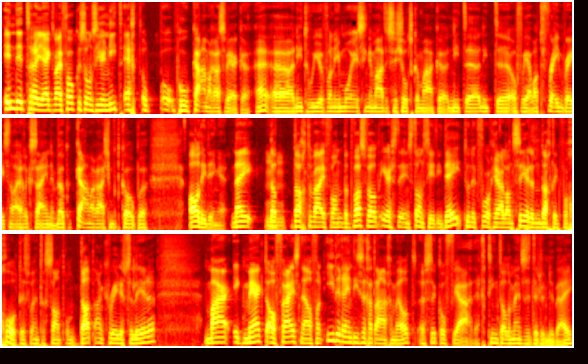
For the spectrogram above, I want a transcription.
in dit traject, wij focussen ons hier niet echt op, op hoe camera's werken. Hè? Eh, niet hoe je van die mooie cinematische shots kan maken. Niet, eh, niet eh, over ja, wat frame rates nou eigenlijk zijn en welke camera's je moet kopen. Al die dingen. Nee, dat Mhm. dachten wij van, dat was wel het eerste instantie het idee. Toen ik vorig jaar lanceerde, dan dacht ik van, goh, het is wel interessant om dat aan creatives te leren. Maar ik merkte al vrij snel van iedereen die zich had aangemeld, een stuk of ja, echt tientallen mensen zitten er nu bij.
